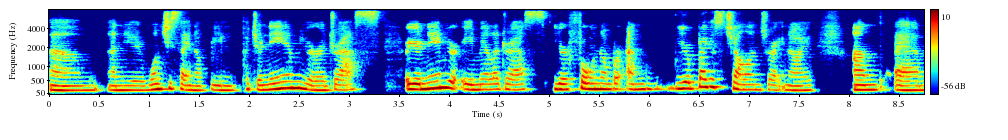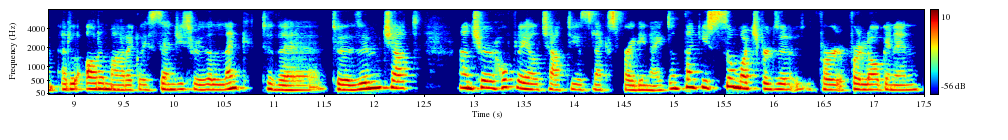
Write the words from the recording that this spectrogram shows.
Um, and you once you sign up, you put your name, your address, or your name, your email address, your phone number, and your biggest challenge right now, and um, it'll automatically send you through the link to the to the Zoom chat and sure, hopefully I'll chat to you next Friday night. And thank you so much for for for logging in.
